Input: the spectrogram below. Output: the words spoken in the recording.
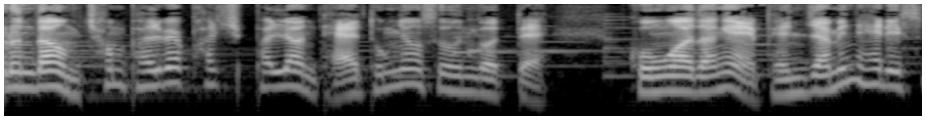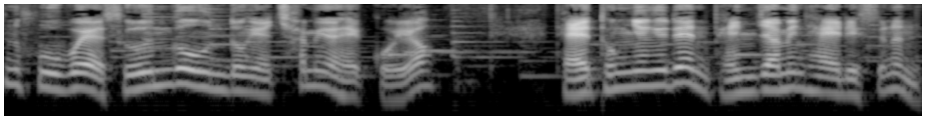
그런 다음 1888년 대통령 선거 때 공화당의 벤자민 해리슨 후보의 선거 운동에 참여했고요. 대통령이 된 벤자민 해리슨은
